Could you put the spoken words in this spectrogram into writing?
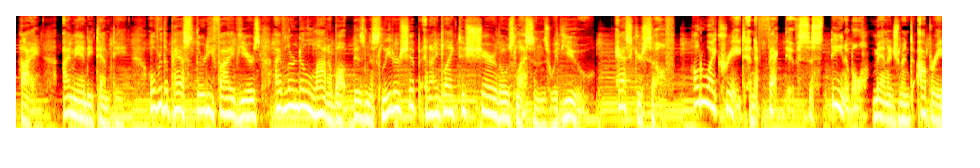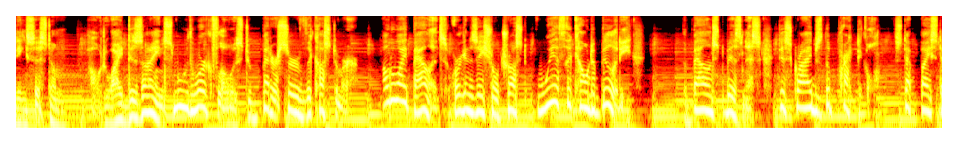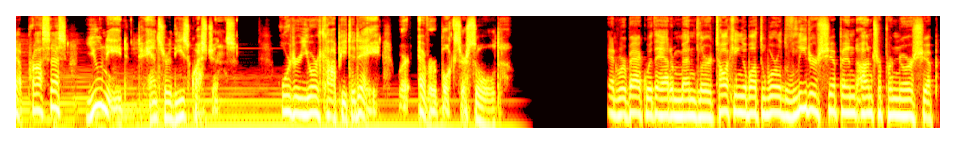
Hi, I'm Andy Temte. Over the past 35 years, I've learned a lot about business leadership, and I'd like to share those lessons with you. Ask yourself how do I create an effective, sustainable management operating system? How do I design smooth workflows to better serve the customer? How do I balance organizational trust with accountability? The Balanced Business describes the practical, step by step process you need to answer these questions. Order your copy today wherever books are sold. And we're back with Adam Mendler talking about the world of leadership and entrepreneurship.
